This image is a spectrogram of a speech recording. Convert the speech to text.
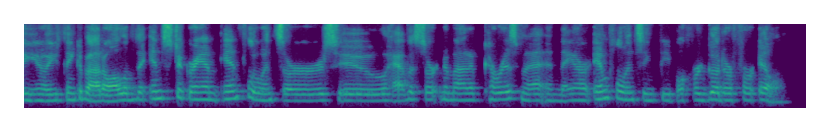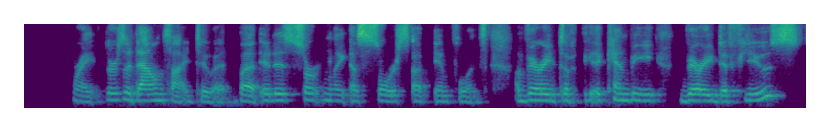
you know, you think about all of the Instagram influencers who have a certain amount of charisma and they are influencing people for good or for ill right there's a downside to it but it is certainly a source of influence. A very it can be very diffuse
